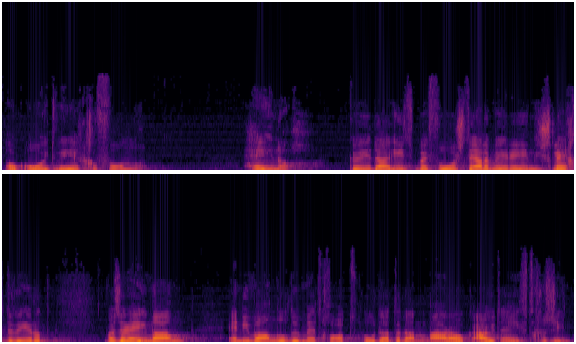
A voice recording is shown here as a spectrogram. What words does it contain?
ook ooit weer gevonden. Henoch. Kun je daar iets bij voorstellen? Midden in die slechte wereld was er één man en die wandelde met God. Hoe dat er dan maar ook uit heeft gezien.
